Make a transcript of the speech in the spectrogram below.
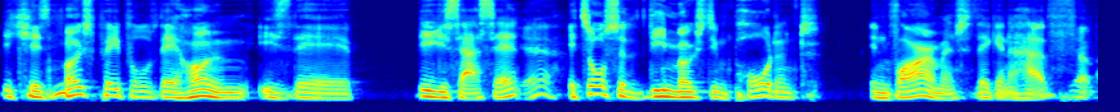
because most people their home is their biggest asset. Yeah, it's also the most important environment they're going to have, yep.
